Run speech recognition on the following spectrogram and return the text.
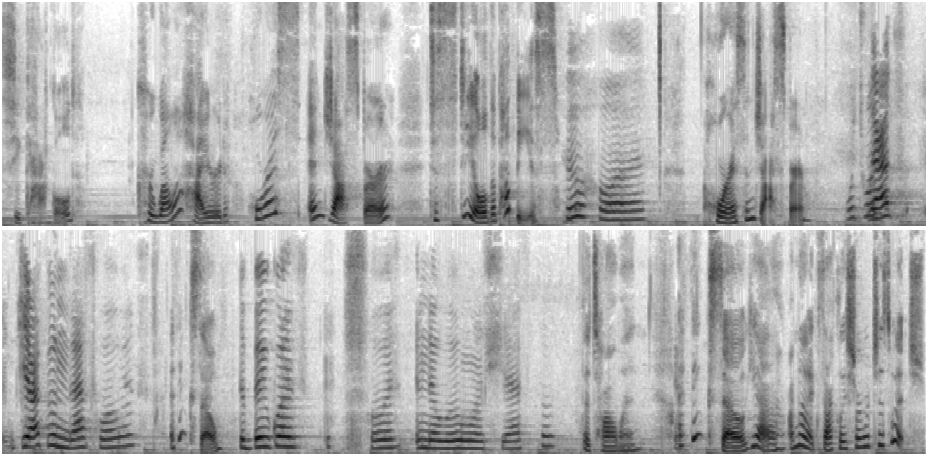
she cackled. Cruella hired Horace and Jasper to steal the puppies. Horace and Jasper. Which one? That's Jasper and that's Horace. I think so. The big one's Horace and the little one's Jasper. The tall one. I think so, yeah. I'm not exactly sure which is which.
